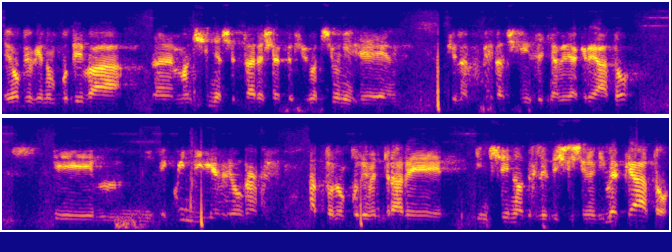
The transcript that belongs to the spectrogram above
è ovvio che non poteva eh, Mancini accettare certe situazioni che, che la proprietà cinese gli aveva creato. E, e quindi fatto non poteva entrare in seno a delle decisioni di mercato.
